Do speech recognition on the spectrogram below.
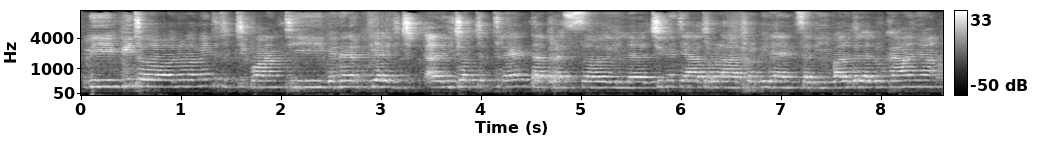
Vi invito nuovamente tutti quanti venerdì alle 18.30 presso il Cineteatro La Provvidenza di Val della Lucania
